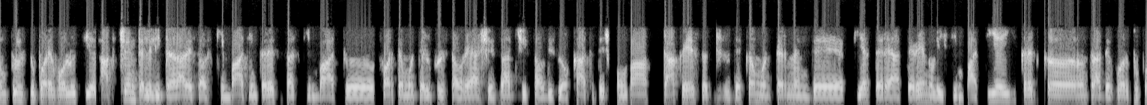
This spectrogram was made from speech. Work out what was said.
În plus, după Revoluție, accentele literare s-au schimbat, interesul s-a schimbat, uh, foarte multe lucruri s-au reașezat și s-au dislocat. Deci, cumva, dacă e să judecăm în termen de pierdere a terenului simpatiei, cred că, într-adevăr, după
